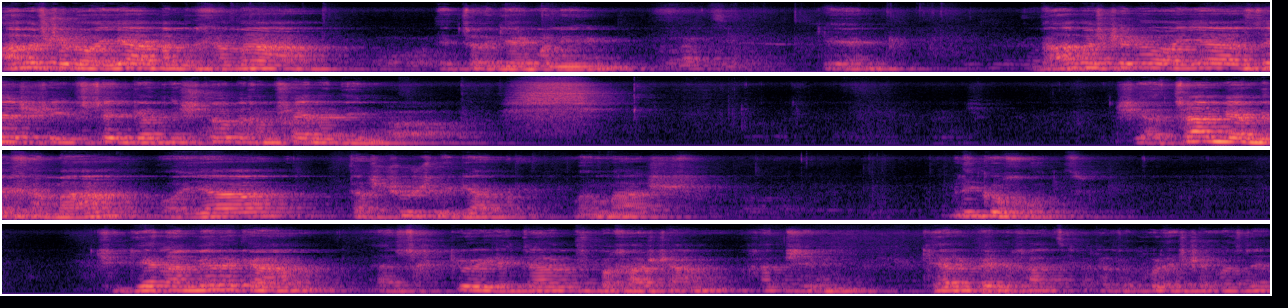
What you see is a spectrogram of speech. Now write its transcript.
אבא שלו היה במלחמה אצל הגרמנים, כן, ואבא שלו היה זה שהפסיד גם את אשתו וחמישה ילדים. כשיצא מהמלחמה, הוא היה תשוש לגמרי. ממש בלי כוחות. כשהגיע לאמריקה, אז חיכו, הייתה לו משפחה שם, אחת בשם קרפל, אחת, ככה זכו לשם הזה,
